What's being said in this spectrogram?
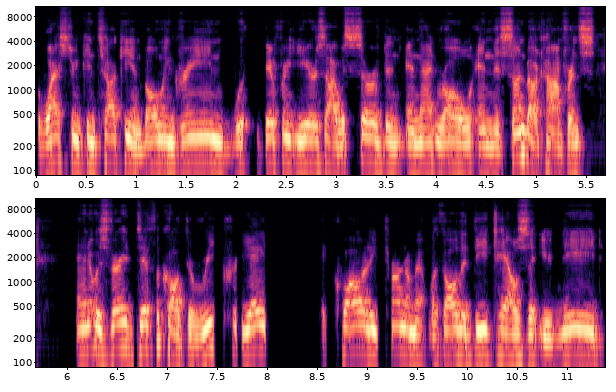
Western Kentucky, and Bowling Green. different years I was served in, in that role in the Sun Belt Conference and it was very difficult to recreate a quality tournament with all the details that you need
